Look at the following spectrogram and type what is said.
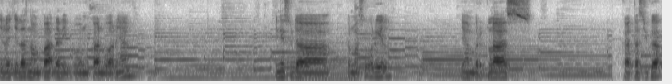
jelas-jelas nampak dari permukaan luarnya. Ini sudah termasuk real yang berkelas ke atas juga.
